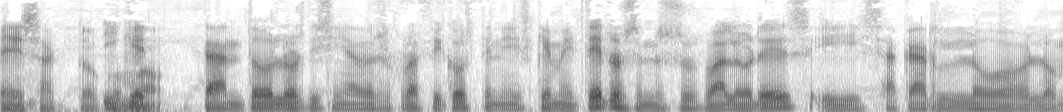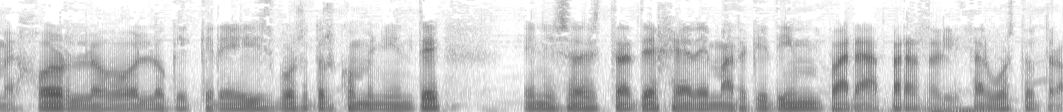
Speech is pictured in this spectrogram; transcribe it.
Exacto. Y como- que tanto los diseñadores gráficos tenéis que meteros en esos valores y sacar lo, lo mejor, lo, lo que creéis vosotros conveniente en esa estrategia de marketing para, para realizar vuestro trabajo.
